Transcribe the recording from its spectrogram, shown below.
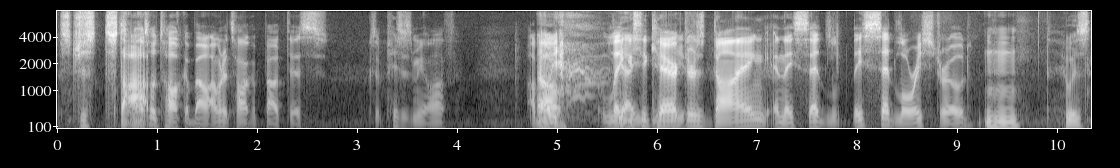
just I'll stop. also talk about. I want to talk about this because it pisses me off. About Oh, yeah. legacy Yeah, you- characters dying, and they said they said Laurie Strode who is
